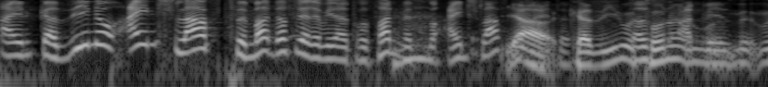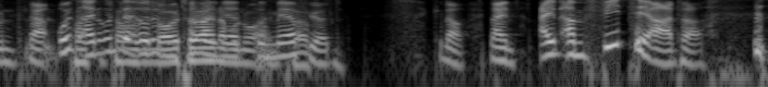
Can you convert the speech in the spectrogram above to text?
ein Casino, ein Schlafzimmer. Das wäre wieder interessant, wenn es nur ein Schlafzimmer Ja, hätte. Casino, Das Tunnel Anwesen. und, und, Ja, und ein 1000 unterirdischen Leute Tunnel, rein, der zum Meer führt. Genau. Nein, ein Amphitheater.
